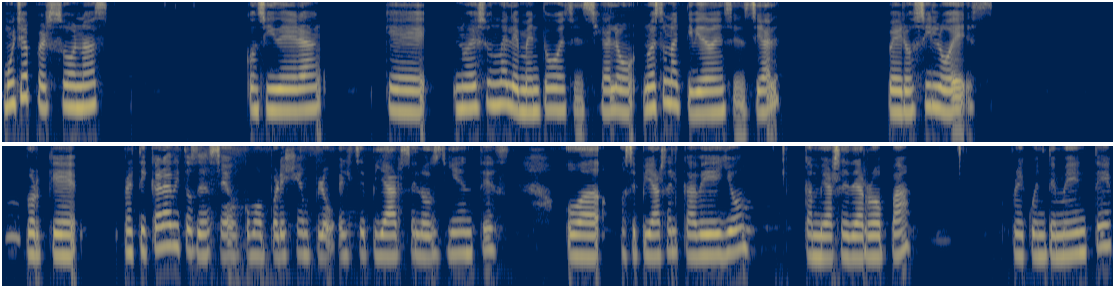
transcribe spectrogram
Muchas personas consideran que no es un elemento esencial o no es una actividad esencial, pero sí lo es. Porque practicar hábitos de aseo, como por ejemplo el cepillarse los dientes o, o cepillarse el cabello, cambiarse de ropa frecuentemente,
